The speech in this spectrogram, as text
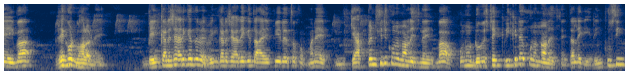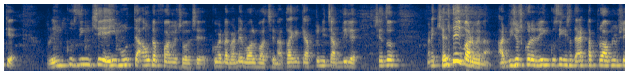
নেই বা রেকর্ড ভালো নেই। ভেঙ্কাটেশ আয়ারকে দেবে? ভেঙ্কাটেশ আয়ারে কিন্তু আইপিএলে তো মানে ক্যাপ্টেন্সিরই কোনো নলেজ নেই বা কোনো ডোমেস্টিক ক্রিকেটেও কোনো নলেজ নেই। তাহলে কি রিঙ্কু সিংকে রিঙ্কু সিং সে এই মুহূর্তে আউট অফ ফর্মে চলছে। খুব একটা ব্যাটে বল পাচ্ছে না। তাকে ক্যাপ্টেনই চাপ দিলে সে তো মানে খেলতেই পারবে না। আর বিশেষ করে রিঙ্কু সিং এর সাথে একটা প্রবলেম সে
